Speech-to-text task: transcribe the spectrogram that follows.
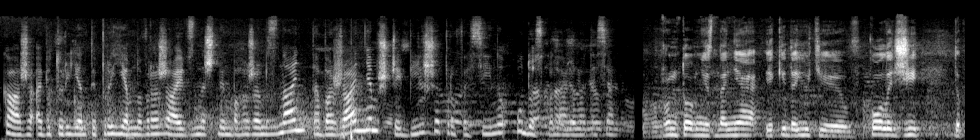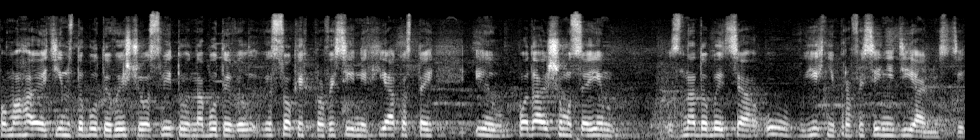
Каже, абітурієнти приємно вражають значним багажем знань та бажанням ще більше професійно удосконалюватися. Ґрунтовні знання, які дають е, в коледжі, допомагають їм здобути вищу освіту, набути високих професійних якостей, і в подальшому це їм знадобиться у їхній професійній діяльності.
